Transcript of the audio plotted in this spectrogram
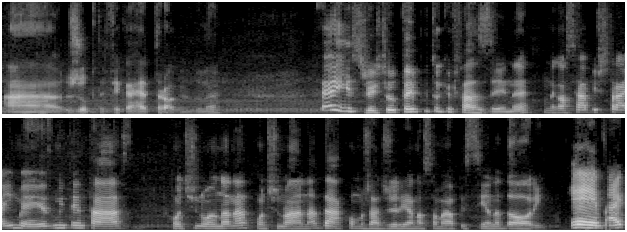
A Júpiter fica retrógrado, né? É isso, gente, não tem muito o que fazer, né? O negócio é abstrair mesmo e tentar continuando a, continuar a nadar, como já diria a nossa maior piscina, Dory. É, vai,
